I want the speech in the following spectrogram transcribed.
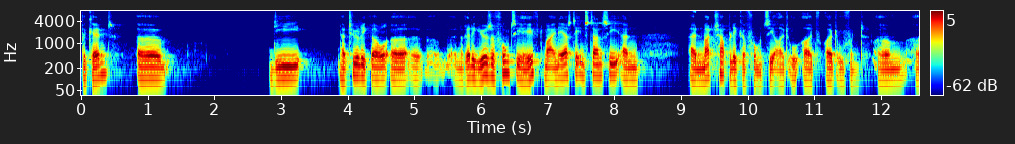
bekend, äh, die natuurlijk wel äh, een religieuze functie heeft, maar in eerste instantie een, een maatschappelijke functie uito- uit, uitoefent. Um, äh,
